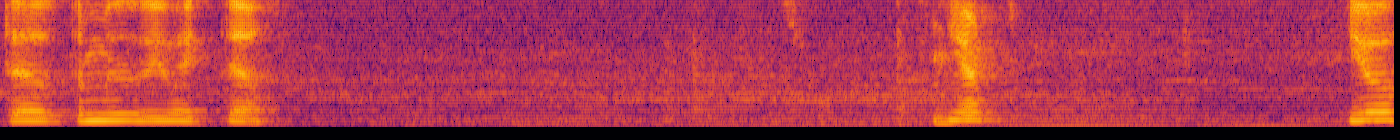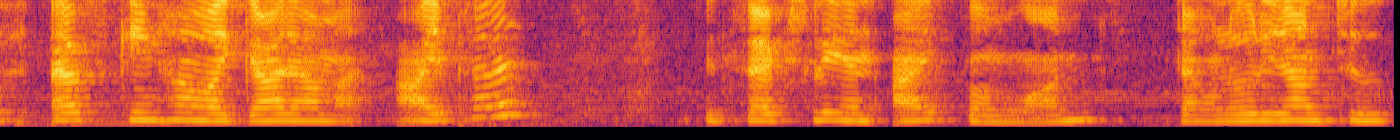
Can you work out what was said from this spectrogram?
does the movie right there. Yep. You're asking how I got on my iPad? It's actually an iPhone one. Downloaded onto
